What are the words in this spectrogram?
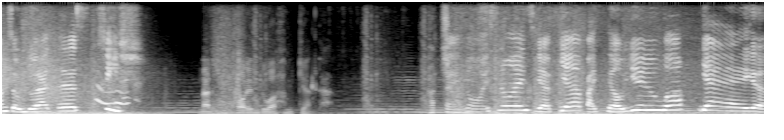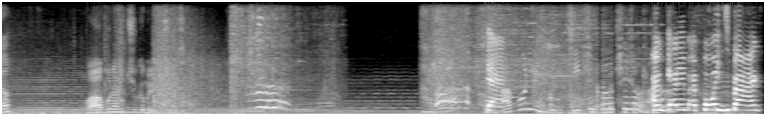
I'm so good at this. Sheesh. Okay, nice, nice. Yep, yep. I kill you. Yay. Yeah. I'm getting my points back.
